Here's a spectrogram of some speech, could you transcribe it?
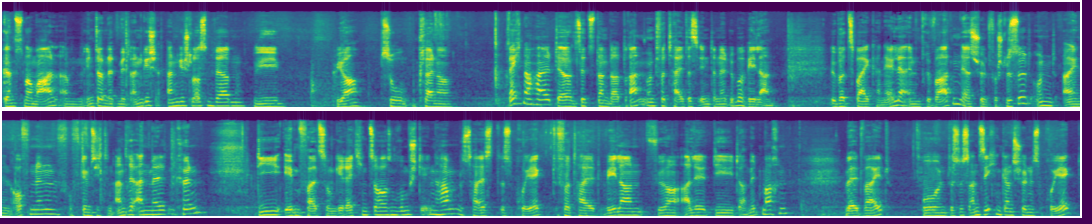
ganz normal am Internet mit anges angeschlossen werden, wie ja, so ein kleiner Rechner halt, der sitzt dann da dran und verteilt das Internet über WLAN. Über zwei Kanäle, einen privaten, der ist schön verschlüsselt und einen offenen, auf dem sich dann andere anmelden können die ebenfalls so ein Gerätchen zu Hause rumstehen haben. Das heißt, das Projekt verteilt WLAN für alle, die da mitmachen, weltweit. Und das ist an sich ein ganz schönes Projekt.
